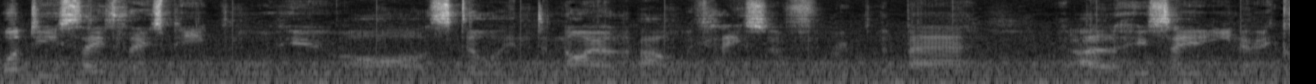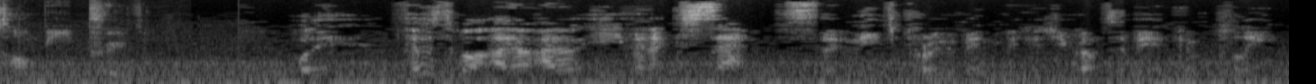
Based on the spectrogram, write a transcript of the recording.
what do you say to those people who are still in denial about the case of Rupert the Bear, uh, who say you know it can't be proven? Well, first of all, I don't, I don't even accept that it needs proving because you've got to be a complete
